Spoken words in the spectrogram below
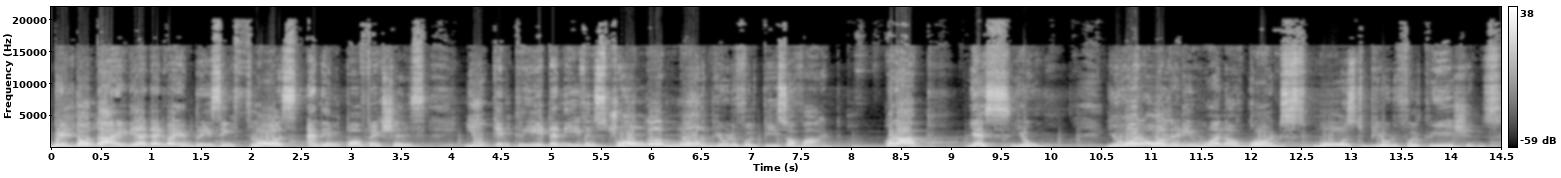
built on the idea that by embracing flaws and imperfections you can create an even stronger, more beautiful piece of art. Or up, yes, you. You are already one of God's most beautiful creations.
